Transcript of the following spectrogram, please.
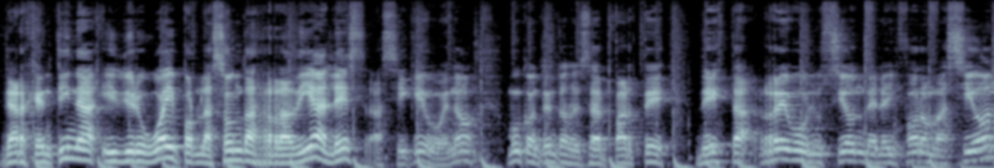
de Argentina y de Uruguay por las ondas radiales. Así que bueno, muy contentos de ser parte de esta revolución de la información,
